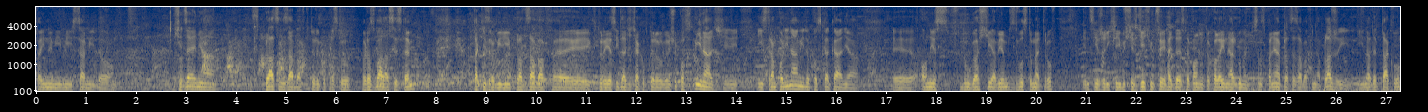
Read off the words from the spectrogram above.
fajnymi miejscami do siedzenia, z placem zabaw, który po prostu rozwala system. Taki zrobili plac zabaw, e, który jest i dla dzieciaków, które lubią się powspinać, i, i z trampolinami do poskakania. E, on jest w długości, ja wiem, z 200 metrów, więc jeżeli chcielibyście z dziećmi przyjechać do Estepony, to kolejny argument. To są wspaniałe place zabaw i na plaży, i, i na deptaku.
